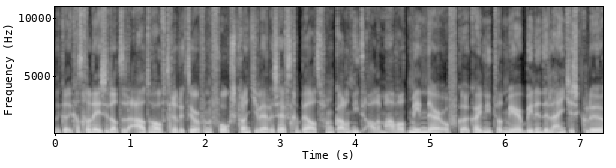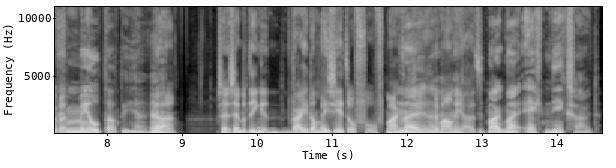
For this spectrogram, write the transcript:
Ik, ik had gelezen dat de oud-hoofdredacteur van de Volkskrant je wel eens heeft gebeld van kan het niet allemaal wat minder of kan je niet wat meer binnen de lijntjes kleuren? Gemaild had hij, ja. ja. Zijn dat dingen waar je dan mee zit of, of maakt het Nee, je nee, helemaal nee. niet uit? Het maakt mij echt niks uit.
